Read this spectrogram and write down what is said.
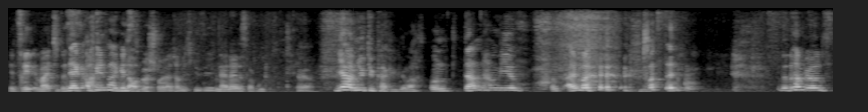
jetzt redet ihr weiter. Das Ja, ist auf jeden Fall, genau. übersteuert, habe ich gesehen. Nein, nein, das war gut. Ja, ja. Wir haben YouTube-Kacke gemacht. Und dann haben wir uns einmal. was denn? Und dann haben wir uns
